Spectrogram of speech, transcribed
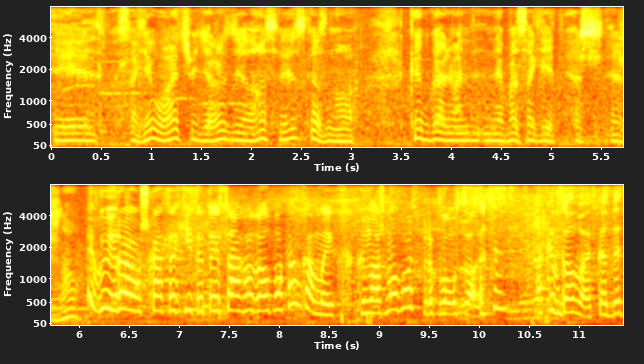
Ir sakiau, ačiū, geros dienos, viskas, nu, kaip galima nepasakyti, aš nežinau. Jeigu yra už ką sakyti, tai sako gal pakankamai, kai nuo žmogaus priklauso. O kaip galvojat, kada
